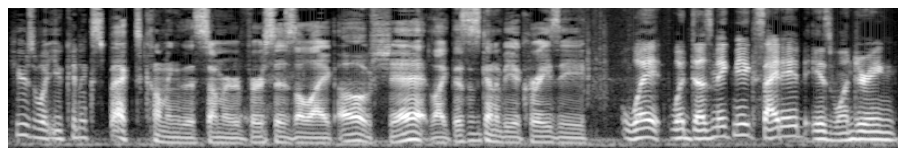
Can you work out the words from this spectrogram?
here's what you can expect coming this summer versus a like oh shit, like this is to be a crazy What what does make me excited is wondering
